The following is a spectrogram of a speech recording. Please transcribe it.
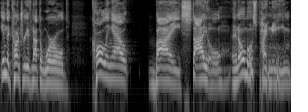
in the country, if not the world, calling out by style and almost by name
